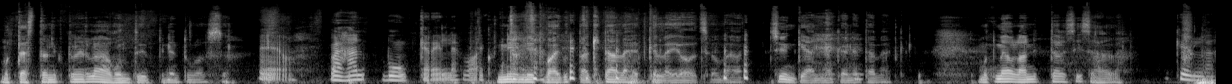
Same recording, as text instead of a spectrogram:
Mutta tästä on niin tämmöinen laavun tyyppinen tulossa. Joo. Vähän bunkkerille vaikuttaa. Niin nyt vaikuttaakin tällä hetkellä jo, että se on vähän synkeän näköinen tällä hetkellä. Mutta me ollaan nyt täällä sisällä. Kyllä.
